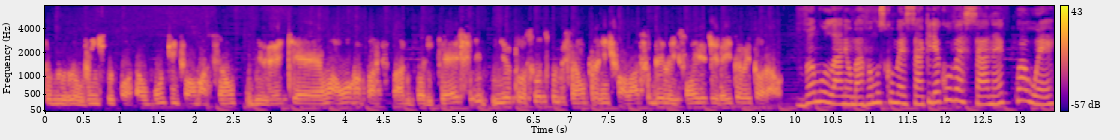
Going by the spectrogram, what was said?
todos os ouvintes do portal Muita Informação e dizer que é uma honra participar do podcast e eu estou à sua disposição para a gente falar sobre eleições e direito eleitoral. Vamos lá, Neumar, vamos começar. Queria conversar, né? Qual é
